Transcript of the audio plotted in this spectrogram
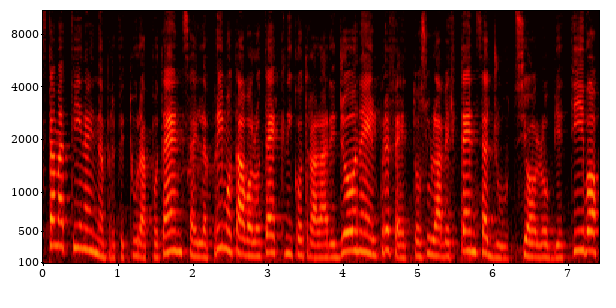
Stamattina in prefettura a Potenza il primo tavolo tecnico tra la regione e il prefetto sulla vertenza Giuzio. L'obiettivo?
